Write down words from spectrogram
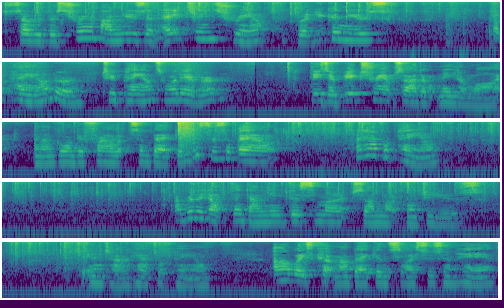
So with the shrimp, I'm using 18 shrimp, but you can use a pound or two pounds, whatever. These are big shrimp, so I don't need a lot. And I'm going to fry up some bacon. This is about a half a pound. I really don't think I need this much, so I'm not going to use the entire half a pound. I always cut my bacon slices in half.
